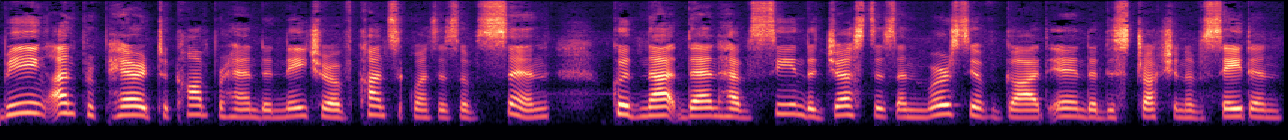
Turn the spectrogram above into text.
being unprepared to comprehend the nature of consequences of sin, could not then have seen the justice and mercy of God in the destruction of Satan.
